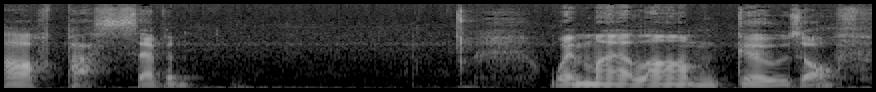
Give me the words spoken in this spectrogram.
half past seven. When my alarm goes off,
